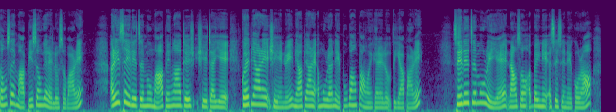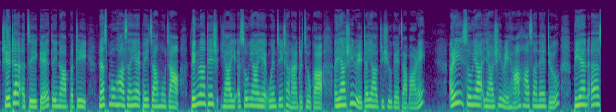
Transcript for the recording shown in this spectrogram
30မှာပြီးဆုံးခဲ့တယ်လို့ဆိုပါတယ်။အဲ့ဒီစီးလေ့ကျင့်မှုမှာဘင်္ဂလားဒေ့ရှ်ရေတပ်ရဲ့ကွဲပြားတဲ့ရေရင်တွေများပြားတဲ့အမှုရန်တွေပူးပေါင်းပါဝင်ခဲ့တယ်လို့သိရပါတယ်။ ဈေးလေးကျင်းမှုတွေရဲ့နောက်ဆုံးအပိတ်နဲ့အစီအစဉ်တွေကိုတော့ရေတပ်အကြီးအကဲဒေနာပတိနတ်စမူဟာဆန်ရဲ့ဖိတ်ကြားမှုကြောင့်ဘင်္ဂလားဒေ့ရှ်ယာယီအစိုးရရဲ့ဝင်ကြီးဌာနတချို့ကအရာရှိတွေတက်ရောက်ကြည့်ရှုခဲ့ကြပါတယ်။အဲ့ဒီအစိုးရအရာရှိတွေဟာဟာဆန်နဲ့တူ BNS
